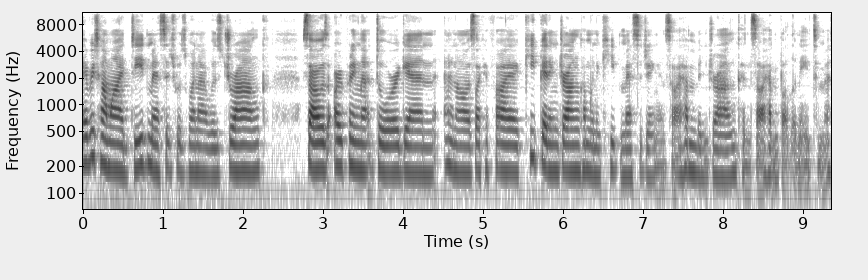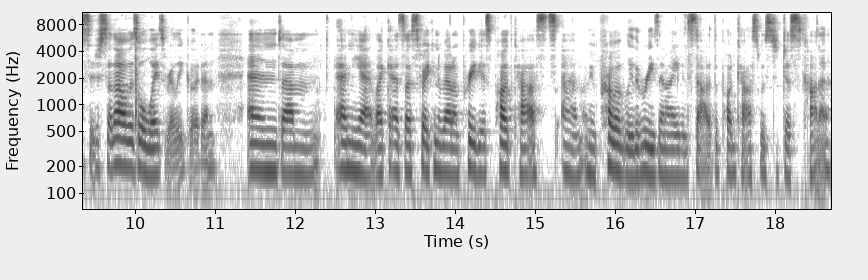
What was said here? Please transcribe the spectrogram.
every time I did message was when I was drunk so I was opening that door again, and I was like, if I keep getting drunk, I'm going to keep messaging. And so I haven't been drunk, and so I haven't felt the need to message. So that was always really good. And and um, and yeah, like as I've spoken about on previous podcasts, um, I mean, probably the reason I even started the podcast was to just kind of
